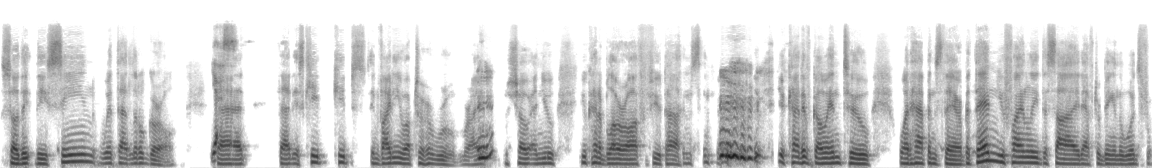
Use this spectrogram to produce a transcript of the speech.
So the the scene with that little girl yes that that is keep keeps inviting you up to her room, right? Mhm. Show and you you kind of blow her off a few times. and you kind of go into what happens there, but then you finally decide after being in the woods. For,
